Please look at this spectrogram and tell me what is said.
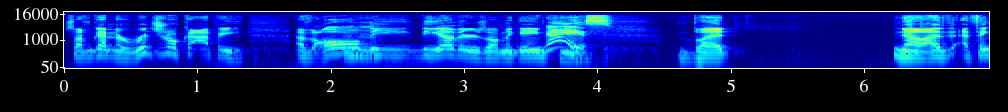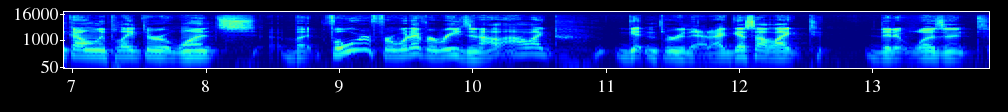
so I've got an original copy of all the the others on the GameCube. Mm-hmm. Nice. but no, I, I think I only played through it once. But four, for whatever reason, I, I liked getting through that. I guess I liked that it wasn't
